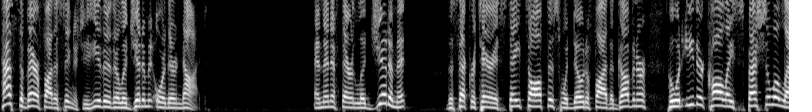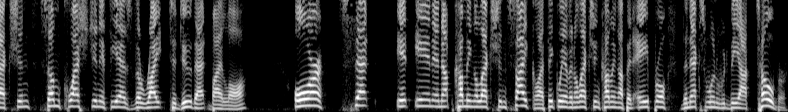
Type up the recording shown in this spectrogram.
Has to verify the signatures. Either they're legitimate or they're not. And then if they're legitimate, the Secretary of State's office would notify the governor, who would either call a special election, some question if he has the right to do that by law, or set it in an upcoming election cycle. I think we have an election coming up in April. The next one would be October.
